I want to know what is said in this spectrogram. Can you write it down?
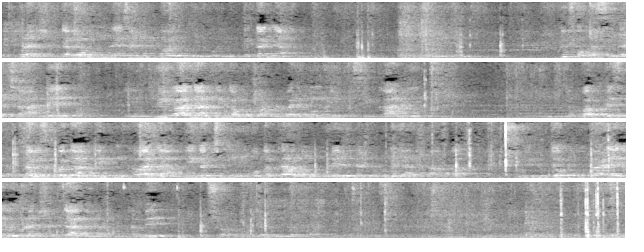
ibikoresho byabera mu muhezo nk'uko ingingo iteganya dufokasinga cyane eh, kuri ba nyampinga mu rwanda barimo muri dosiye kandi nyakubahwa perezida. Turabizi ko nyampinga umugabo nyampinga akiri umukobwa atarabona umugore n'ejo bundi yashaka ibintu byo kuba rero iburanisha ryabera mu ruhame bishobora kujya kuri gahunda gufata icyemezo nagira ngo byakutumye ku cyo bavuze nyakubahwa perezida w'urukiko urasa ko ari ikibazo Oya, ni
